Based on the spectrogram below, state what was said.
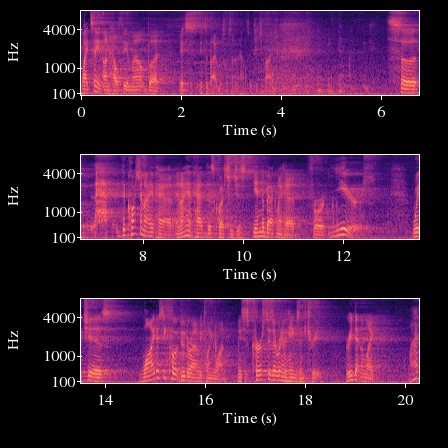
well, I'd say an unhealthy amount, but it's it's a Bible, so it's not unhealthy, so it's fine. so, the question I have had, and I have had this question just in the back of my head for years, which is, why does he quote Deuteronomy 21 when he says, "Cursed is everyone who hangs in a tree"? I read that and I'm like, what?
